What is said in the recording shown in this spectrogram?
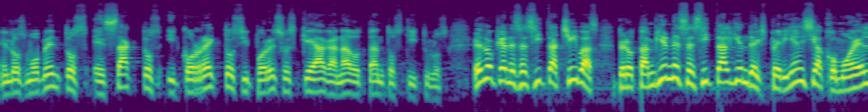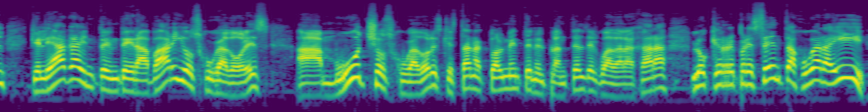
en los momentos exactos y correctos y por eso es que ha ganado tantos títulos. Es lo que necesita Chivas, pero también necesita alguien de experiencia como él que le haga entender a varios jugadores, a muchos jugadores que están actualmente en el plantel del Guadalajara, lo que representa jugar ahí,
